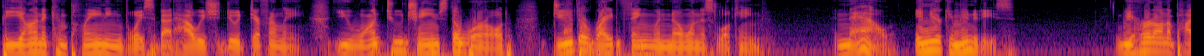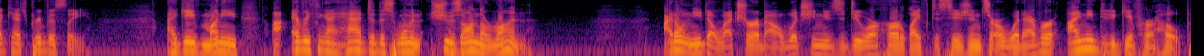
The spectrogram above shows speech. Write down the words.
Beyond a complaining voice about how we should do it differently. You want to change the world? Do the right thing when no one is looking. Now, in your communities. We heard on a podcast previously. I gave money, uh, everything I had to this woman. She was on the run. I don't need to lecture about what she needs to do or her life decisions or whatever. I needed to give her hope.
